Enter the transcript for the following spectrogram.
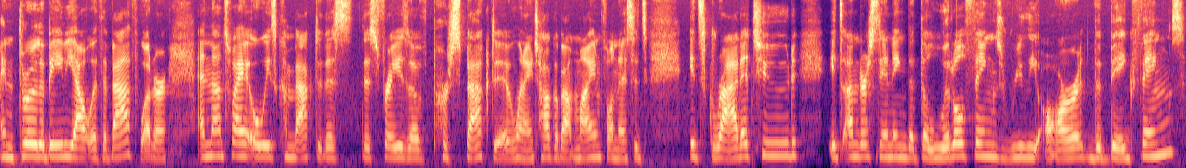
and throw the baby out with the bathwater. And that's why i always come back to this this phrase of perspective when i talk about mindfulness. It's it's gratitude. It's understanding that the little things really are the big things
